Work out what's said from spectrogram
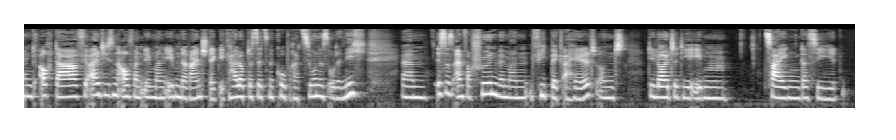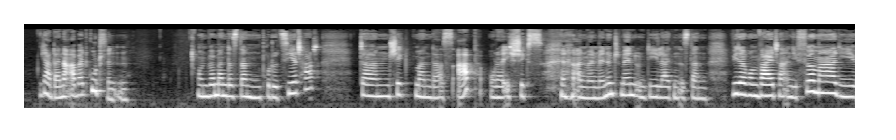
Und auch da für all diesen Aufwand, den man eben da reinsteckt, egal ob das jetzt eine Kooperation ist oder nicht, ähm, ist es einfach schön, wenn man Feedback erhält und die Leute dir eben zeigen, dass sie ja deine Arbeit gut finden. Und wenn man das dann produziert hat, dann schickt man das ab oder ich schicke es an mein Management und die leiten es dann wiederum weiter an die Firma. Die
